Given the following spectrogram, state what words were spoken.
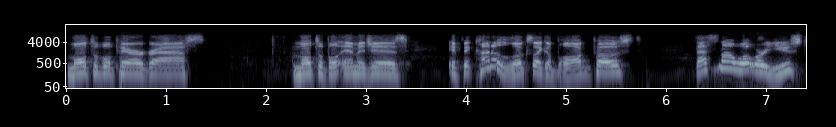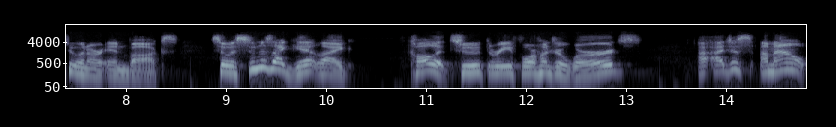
multiple paragraphs, multiple images, if it kind of looks like a blog post, that's not what we're used to in our inbox. So as soon as I get like call it two, three, four hundred words, I, I just I'm out.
